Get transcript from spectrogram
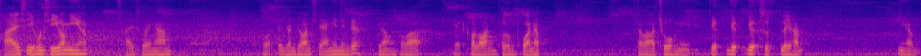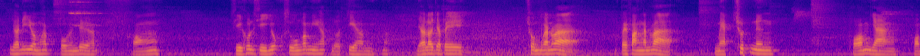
สายสีคูณสีก็มีครับ สายสวยงาม ก็จะย้อนย้อนแสงนิดนึงเด้อพี่น้องเพราะว่าแดดก็ร้อนพอสมควรครับ แต่ว่าช่วงนี้เยอะเยอะเยอะสุดเลยครับ นี่ครับยอดนิยมครับโปรเวนเดอร์ครับของสี่คูณสี่ยกสูงก็มีครับโหลดเตียมีเนาะเดี๋ยวเราจะไปชมกันว่า ไปฟังกันว่า แม็กชุดหนึ่งพร้อมยางพร้อม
